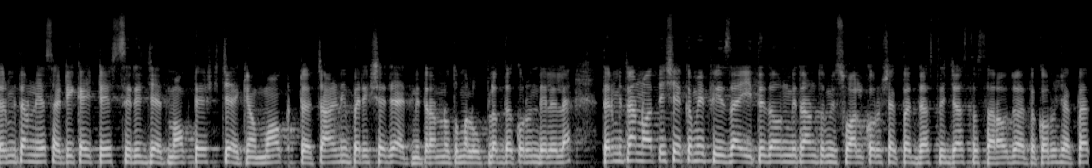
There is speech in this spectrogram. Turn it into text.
तर मित्रांनो यासाठी काही टेस्ट सिरीज जे आहेत मॉक टेस्ट जे आहे किंवा मॉक चाळणी परीक्षा जे आहेत मित्रांनो तुम्हाला उपलब्ध करून दिलेला आहे. तर मित्रांनो अतिशय कमी फीज आहे. इथे जाऊन मित्रांनो तुम्ही सॉल्व्ह करू शकतात. जास्तीत जास्त सराव जो आहे तो करू शकतात.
